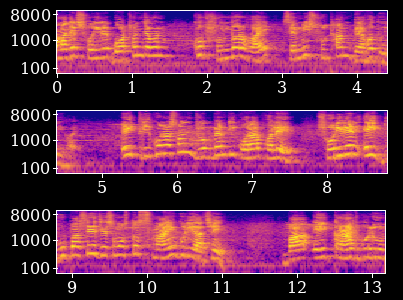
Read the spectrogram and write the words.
আমাদের শরীরের গঠন যেমন খুব সুন্দর হয়, সেমনি সুঠাম দেহ তৈরি হয়। এই ত্রিকোণাসন যোগব্যায়ামটি করার ফলে শরীরের এই দুপাশে যে সমস্ত স্নায়ুগুলি আছে বা এই কাঁধ বলুন,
